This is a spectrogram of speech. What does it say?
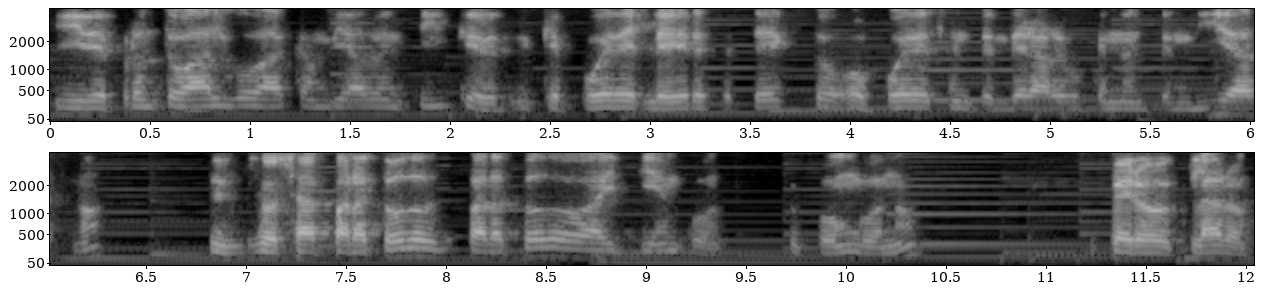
y de pronto algo ha cambiado en ti que, que puedes leer ese texto o puedes entender algo que no entendías, ¿no? O sea, para todo, para todo hay tiempo, supongo, ¿no? Pero claro,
